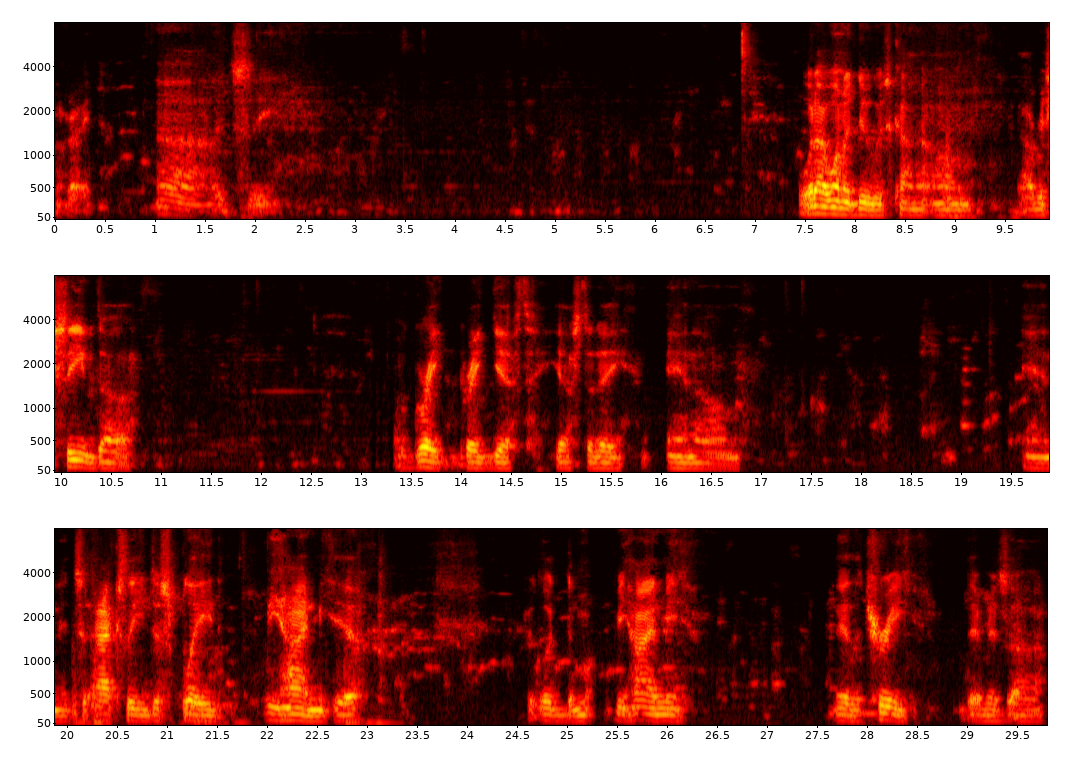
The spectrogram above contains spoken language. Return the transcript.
All right. Uh, let's see. What I want to do is kind of, um, I received a great, great gift yesterday, and um, and it's actually displayed behind me here. If you look behind me near the tree, there is uh,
